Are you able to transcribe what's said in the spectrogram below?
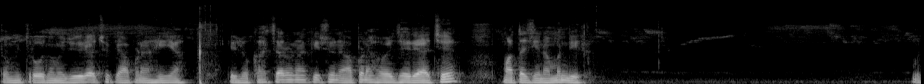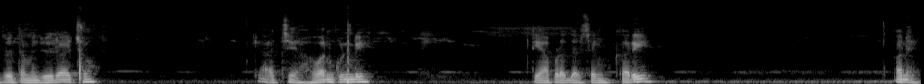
તો મિત્રો તમે જોઈ રહ્યા છો કે આપણે અહીંયા લીલો કાચારો નાખીશું ને આપણે હવે જઈ રહ્યા છે માતાજીના મંદિર. મિત્રો, તમે જોઈ રહ્યા છો કે આ છે હવન કુંડી ત્યાં આપણે દર્શન કરી અને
